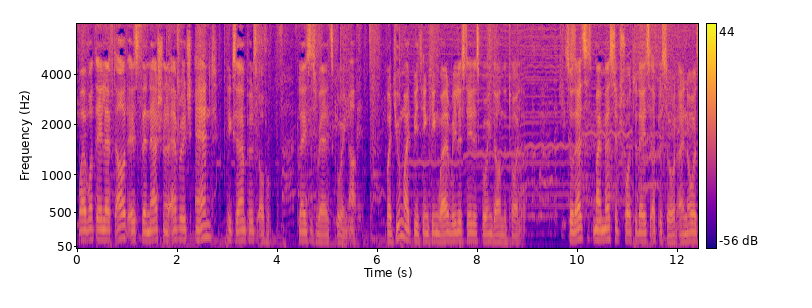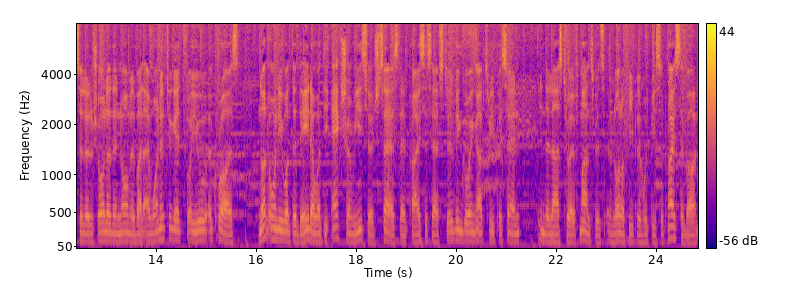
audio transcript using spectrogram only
While what they left out is the national average and examples of places where it's going up. But you might be thinking, well, real estate is going down the toilet. So that's my message for today's episode. I know it's a little shorter than normal, but I wanted to get for you across not only what the data, what the actual research says that prices have still been going up 3% in the last 12 months, which a lot of people would be surprised about,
